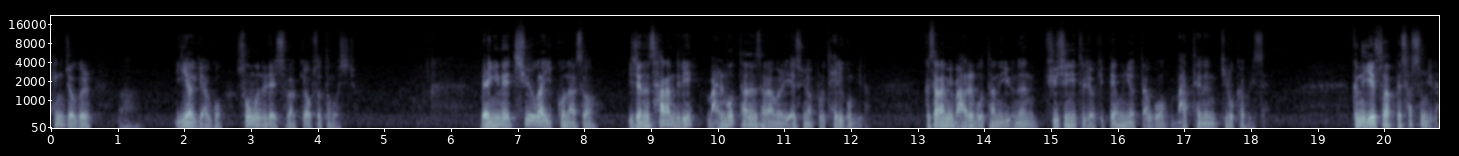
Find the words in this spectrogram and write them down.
행적을 어, 이야기하고 소문을 낼 수밖에 없었던 것이죠. 맹인의 치유가 있고 나서 이제는 사람들이 말 못하는 사람을 예수님 앞으로 데리고 옵니다. 그 사람이 말을 못하는 이유는 귀신이 들렸기 때문이었다고 마태는 기록하고 있어요. 그는 예수 앞에 섰습니다.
